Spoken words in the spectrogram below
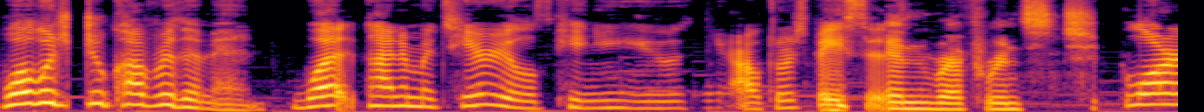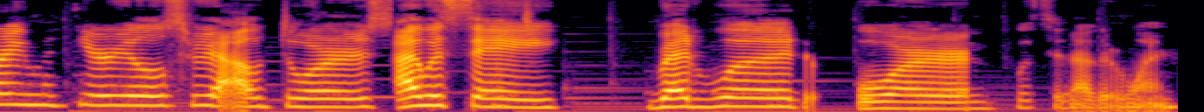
what would you cover them in? What kind of materials can you use in your outdoor spaces? In reference to flooring materials for your outdoors, I would say redwood or what's another one?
